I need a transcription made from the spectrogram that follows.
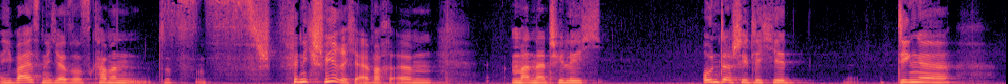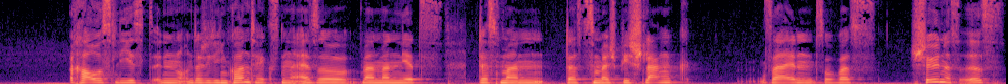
ich weiß nicht, also das kann man, das, das finde ich schwierig, einfach ähm, man natürlich unterschiedliche Dinge rausliest in unterschiedlichen Kontexten. Also wenn man jetzt, dass man, dass zum Beispiel schlank sein so was Schönes ist,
